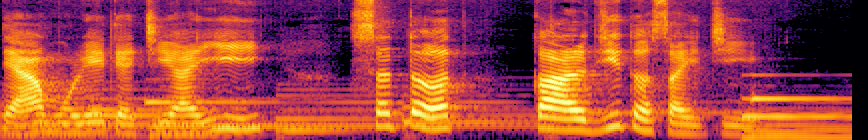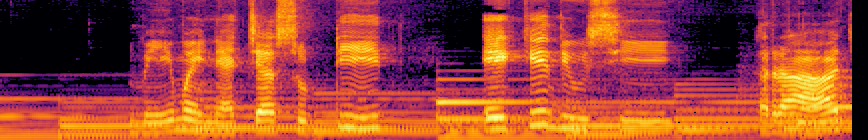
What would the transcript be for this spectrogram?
त्यामुळे त्याची आई सतत काळजीत असायची. मे महिन्याच्या सुट्टीत एके दिवशी राज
